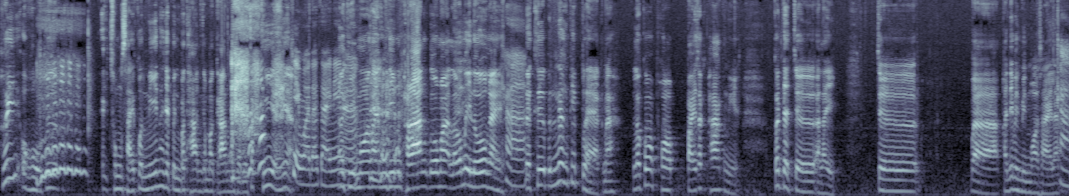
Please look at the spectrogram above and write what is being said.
เฮ้ยโอ้โหคือไอ้สงสัยคนนี้น่าจะเป็นประธานกรรมการบริษัทอะไรสักที่อย่างเนี้ย ขี่มอเตอร์ไซค์นี่เออนะ ขี่มอเตอร์ไซค์บางทีมันพรางตัวมาเราก็ไม่รู้ไง ค่ะแต่คือเป็นเรื่องที่แปลกนะ แล้วก็พอไปสักพักเนี่ยก็จะเจออะไรอีกเจออ่าคันนี้เป็นบินมอเตอร์ไซค์แล้วค่ะ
